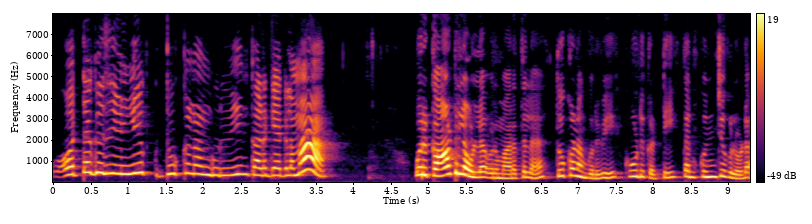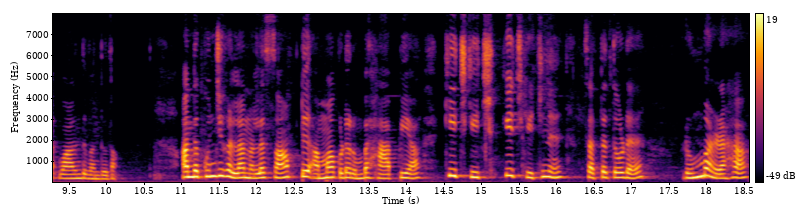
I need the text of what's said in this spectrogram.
ஒட்டக்குருவியும் தூக்கணாங்குருவியும் கடை கேட்கலாமா? ஒரு காட்டில் உள்ள ஒரு மரத்தில் தூக்கணாங்குருவி கூடு கட்டி தன் குஞ்சுகளோட வாழ்ந்து வந்துதான் அந்த குஞ்சுகள்லாம் நல்லா சாப்பிட்டு அம்மா கூட ரொம்ப ஹாப்பியாக கீச் கீச் கீச் கீச்னு சத்தத்தோட ரொம்ப அழகாக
